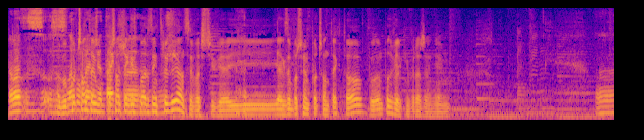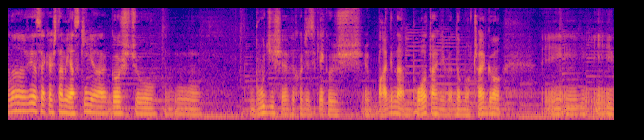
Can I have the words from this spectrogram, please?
no, z, z, bo początek, tak, początek jest bardzo intrygujący właściwie i jak zobaczyłem początek, to byłem pod wielkim wrażeniem. No, jest jakaś tam jaskinia, gościu mm, budzi się, wychodzi z jakiegoś bagna, błota, nie wiadomo czego, i, i, i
